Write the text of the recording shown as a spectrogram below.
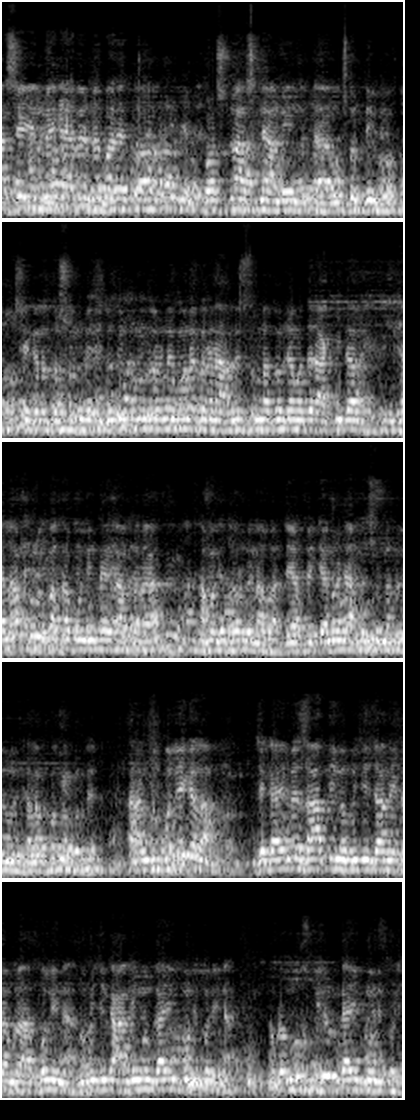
আসে ব্যাপারে তো প্রশ্ন আসলে আমি উত্তর দিব। সেখানে তো যদি কোনো ধরনের মনে করেন আহলে কোনো কথা বলি আপনারা আমাকে ধরবেন আবার যে আপনি কেন এটা আহলে সুন্নাতুল কথা বললেন? আর আমি তো বলেই গেলাম যে গাইবে জাতি, নবীজি জানে এটা আমরা বলি না। নবীজিকে আলিমুল গাইব মনে করি না। আমরা মুখবিরুল গাইব মনে করি।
